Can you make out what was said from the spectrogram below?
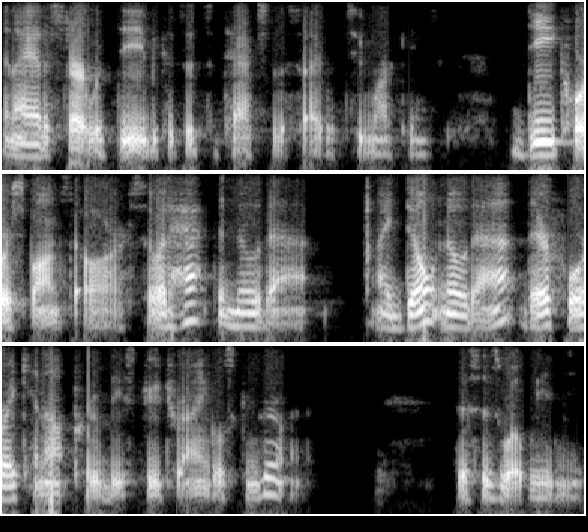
and I had to start with D because it's attached to the side with two markings. D corresponds to R, so I'd have to know that. I don't know that, therefore I cannot prove these two triangles congruent. This is what we need.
